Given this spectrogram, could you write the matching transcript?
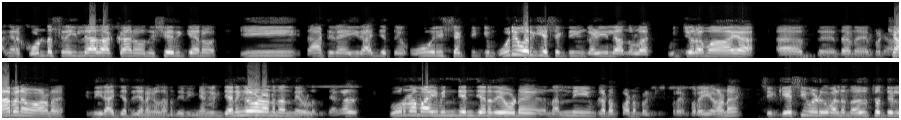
അങ്ങനെ കോൺഗ്രസിനെ ഇല്ലാതാക്കാനോ നിഷേധിക്കാനോ ഈ നാട്ടിലെ ഈ രാജ്യത്തെ ഒരു ശക്തിക്കും ഒരു വർഗീയ ശക്തിക്കും കഴിയില്ല എന്നുള്ള ഉജ്ജ്വലമായ എന്താണ് പ്രഖ്യാപനമാണ് ഇന്ന് ഈ രാജ്യത്തെ ജനങ്ങൾ നടത്തിയിരിക്കുന്നത്. ഞങ്ങൾ ജനങ്ങളോടാണ് നന്ദിയുള്ളത്. ഞങ്ങൾ പൂർണമായും ഇന്ത്യൻ ജനതയോട് നന്ദിയും കടപ്പാടും പറയുകയാണ്. ശ്രീ കെ സി വേണുഗോപാലിന്റെ നേതൃത്വത്തിൽ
